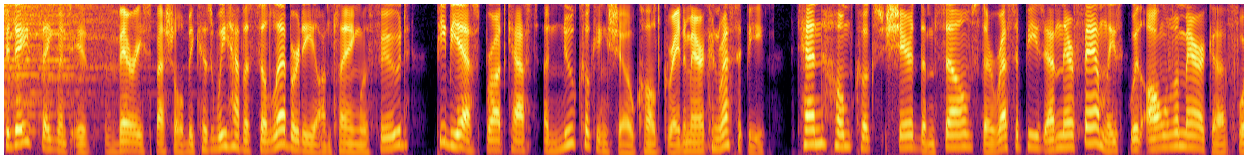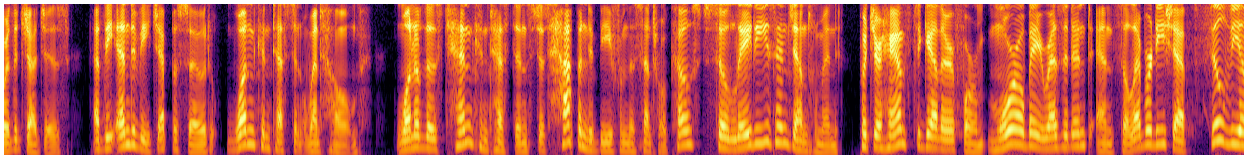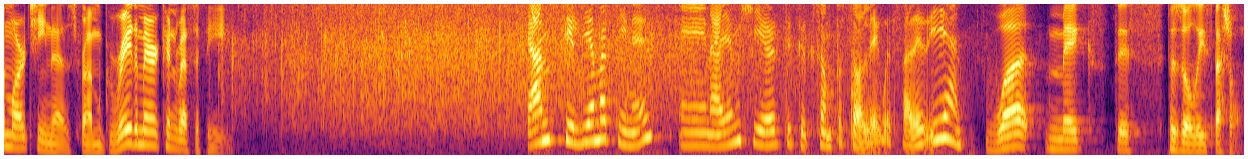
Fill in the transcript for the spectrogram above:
Today's segment is very special because we have a celebrity on Playing with Food. PBS broadcast a new cooking show called Great American Recipe. Ten home cooks shared themselves, their recipes, and their families with all of America for the judges. At the end of each episode, one contestant went home. One of those 10 contestants just happened to be from the Central Coast, so ladies and gentlemen, put your hands together for Morro Bay resident and celebrity chef Sylvia Martinez from Great American Recipe. I'm Sylvia Martinez, and I am here to cook some pozole with Father Ian. What makes this pozole special?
